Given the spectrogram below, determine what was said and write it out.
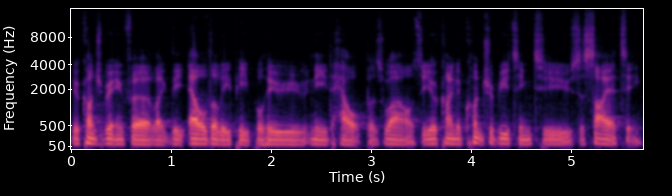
You're contributing for like the elderly people who need help as well. So you're kind of contributing to society.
